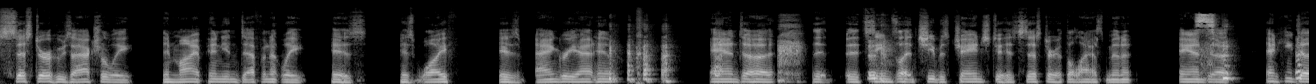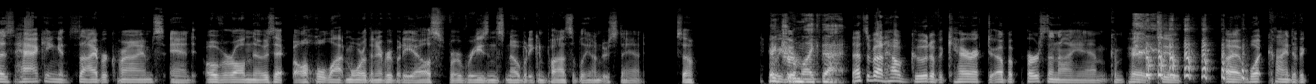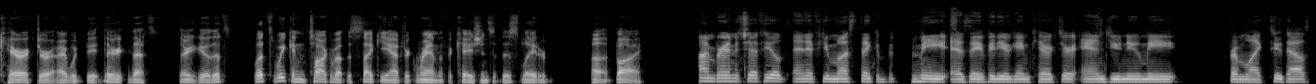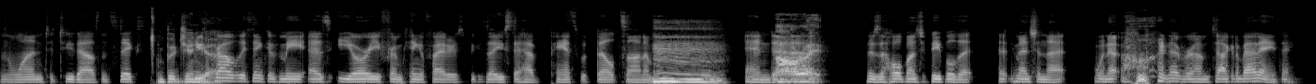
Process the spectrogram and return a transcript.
sister, who's actually, in my opinion, definitely his his wife, is angry at him. And uh, it, it seems like she was changed to his sister at the last minute, and uh, and he does hacking and cyber crimes, and overall knows a a whole lot more than everybody else for reasons nobody can possibly understand. So here Picture him like that. that's about how good of a character of a person I am compared to uh, what kind of a character I would be. There, that's there you go. That's let's we can talk about the psychiatric ramifications of this later. Uh, bye. I'm Brandon Sheffield, and if you must think of me as a video game character and you knew me from like 2001 to 2006, you'd probably think of me as Iori from King of Fighters because I used to have pants with belts on them. Mm, And uh, all right. there's a whole bunch of people that, that mention that whenever, whenever I'm talking about anything.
